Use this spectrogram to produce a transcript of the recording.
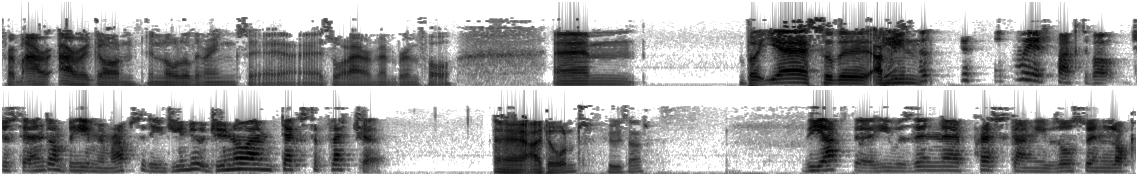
from Ar- Aragorn in Lord of the Rings uh, is what I remember him for. Um, but yeah, so the I Here's mean, a, a weird fact about just to end on Bohemian Rhapsody. Do you know? Do you know um, Dexter Fletcher, uh, I don't. Who's that? the actor? He was in uh, Press Gang. He was also in Lock,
